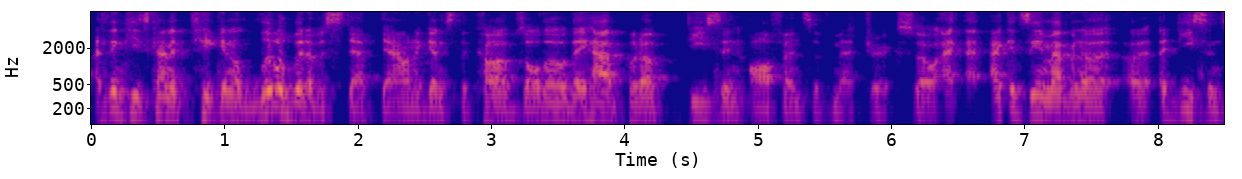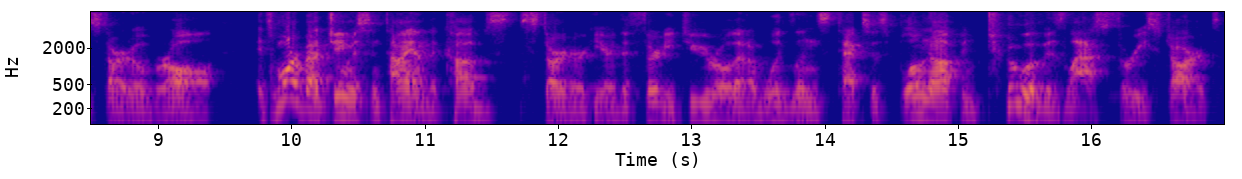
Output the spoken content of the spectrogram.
I think he's kind of taken a little bit of a step down against the Cubs, although they have put up decent offensive metrics. So I, I could see him having a, a, a, decent start overall. It's more about Jameson Taillon, the Cubs starter here, the 32 year old out of Woodlands, Texas, blown up in two of his last three starts.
